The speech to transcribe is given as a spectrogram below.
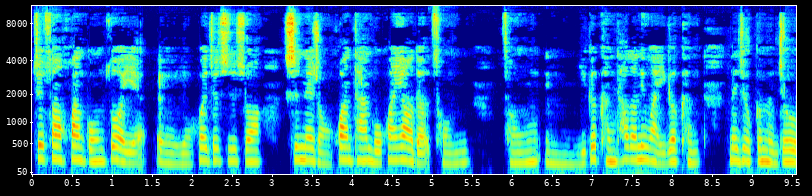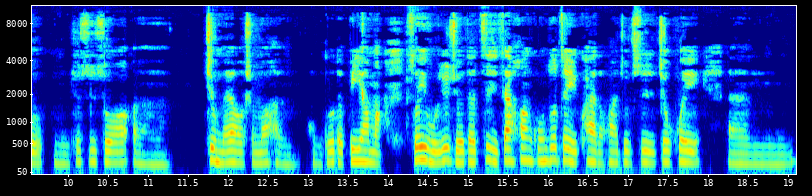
就算换工作，也呃也会就是说是那种换汤不换药的，从从嗯一个坑跳到另外一个坑，那就根本就嗯就是说嗯就没有什么很很多的必要嘛。所以我就觉得自己在换工作这一块的话，就是就会嗯。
